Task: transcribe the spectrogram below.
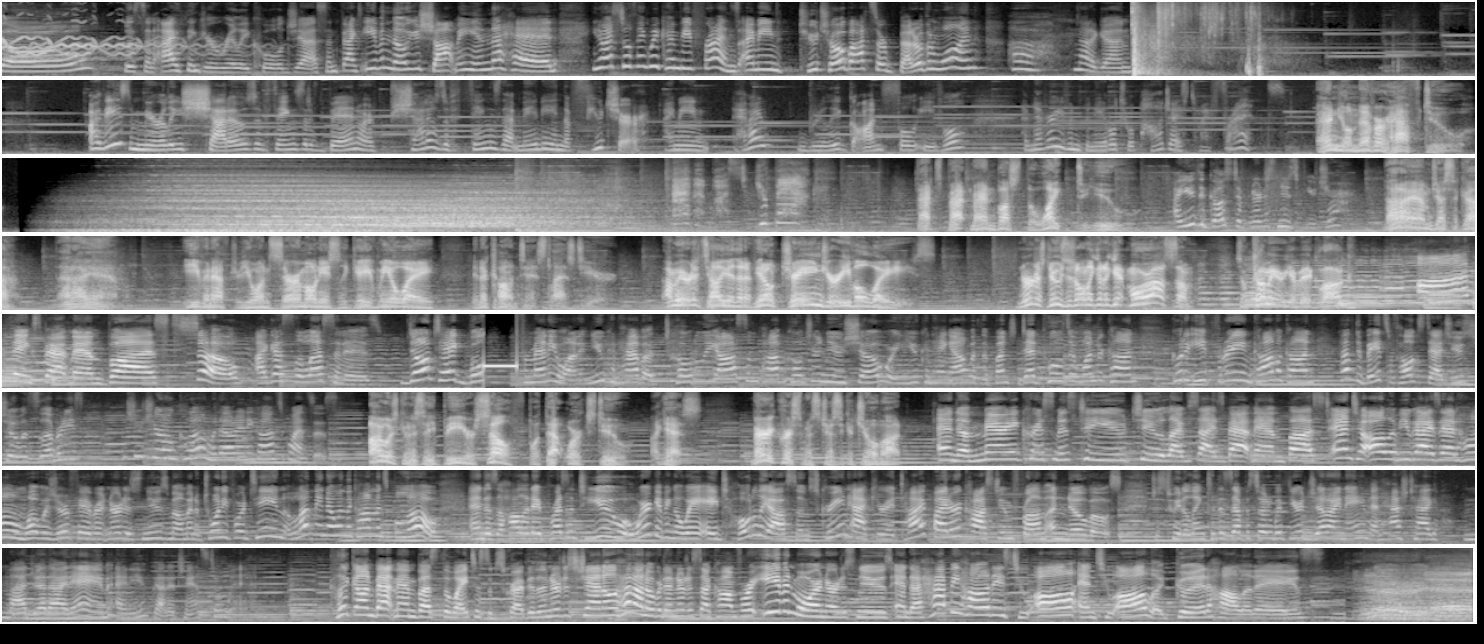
So, listen, I think you're really cool, Jess. In fact, even though you shot me in the head, you know, I still think we can be friends. I mean, two Chobots are better than one. Not again. Are these merely shadows of things that have been, or shadows of things that may be in the future? I mean, have I really gone full evil? I've never even been able to apologize to my friends. And you'll never have to. That's Batman Bust the White to you. Are you the ghost of Nerdist News Future? That I am, Jessica. That I am. Even after you unceremoniously gave me away in a contest last year. I'm here to tell you that if you don't change your evil ways, Nerdist News is only gonna get more awesome. So come here, you big lug. Aw, thanks, Batman Bust. So, I guess the lesson is don't take bull from anyone, and you can have a totally awesome pop culture news show where you can hang out with a bunch of Deadpools at WonderCon, go to E3 and Comic Con, have debates with Hulk statues, chill with celebrities, and shoot your own clone without any consequences. I was gonna say be yourself, but that works too, I guess. Merry Christmas, Jessica Chobot. And a Merry Christmas to you too, life-size Batman Bust. And to all of you guys at home, what was your favorite Nerdist news moment of 2014? Let me know in the comments below. And as a holiday present to you, we're giving away a totally awesome, screen-accurate TIE Fighter costume from Anovos. Just tweet a link to this episode with your Jedi name and hashtag MyJediName, and you've got a chance to win. Click on Batman Bust the White to subscribe to the Nerdist channel. Head on over to Nerdist.com for even more Nerdist news. And a happy holidays to all, and to all a good holidays. Broki,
